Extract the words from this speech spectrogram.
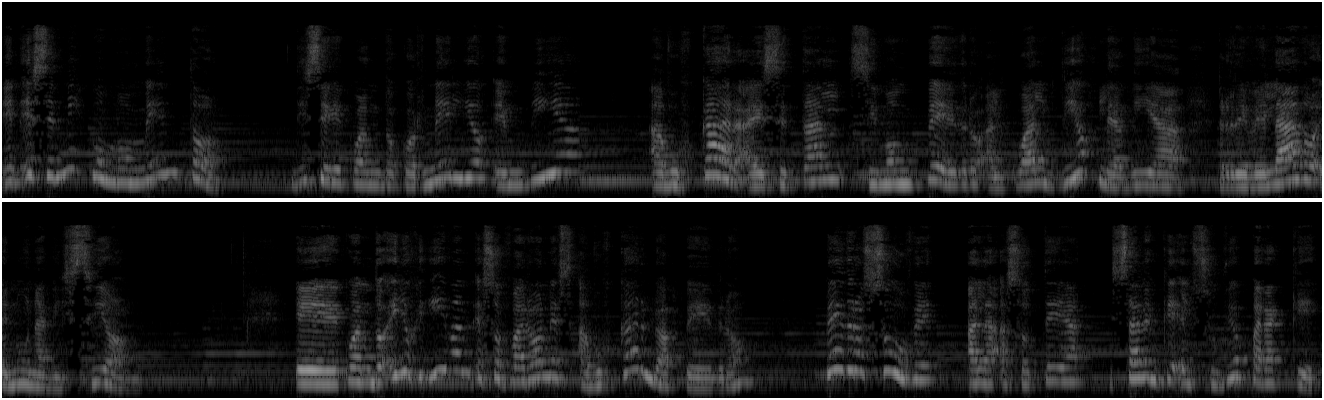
en ese mismo momento, dice que cuando Cornelio envía a buscar a ese tal Simón Pedro, al cual Dios le había revelado en una visión, eh, cuando ellos iban, esos varones, a buscarlo a Pedro, Pedro sube a la azotea. ¿Saben que él subió para qué?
